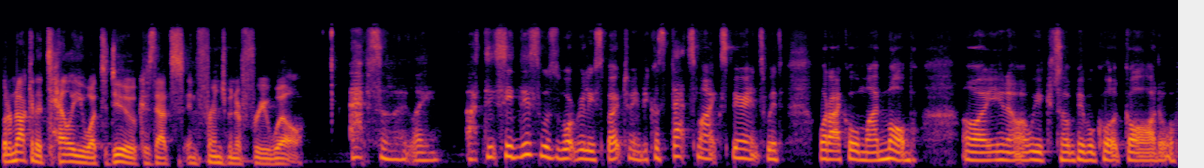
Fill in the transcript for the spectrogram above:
But I'm not going to tell you what to do because that's infringement of free will. Absolutely. I th- see, this was what really spoke to me because that's my experience with what I call my mob, or you know, we some people call it God or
